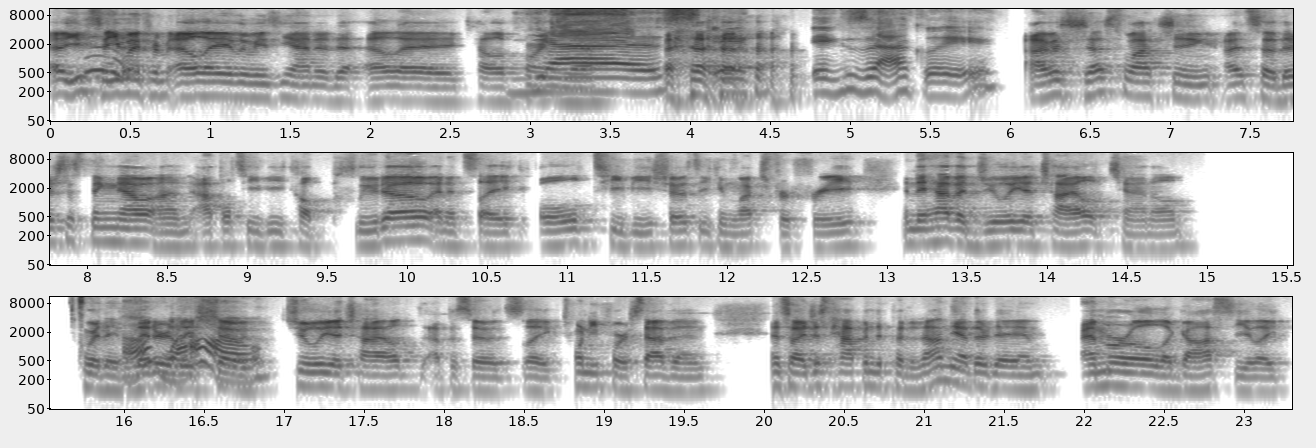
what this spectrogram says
oh, so you went from LA, Louisiana to LA, California. Yes, exactly. I was just watching. Uh, so there's this thing now on Apple TV called Pluto, and it's like old TV shows that you can watch for free. And they have a Julia Child channel where they Oh, literally wow. showed Julia Child episodes like 24 7. And so I just happened to put it on the other day, and Emeril Lagasse, like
